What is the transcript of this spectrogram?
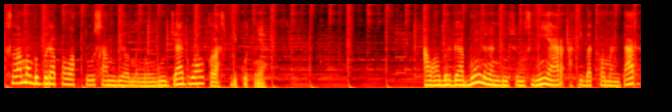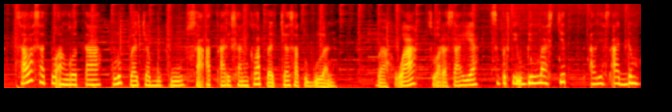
selama beberapa waktu sambil menunggu jadwal kelas berikutnya. Awal bergabung dengan Dusun Siniar akibat komentar salah satu anggota klub baca buku saat arisan klub baca satu bulan bahwa suara saya seperti ubin masjid alias adem.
